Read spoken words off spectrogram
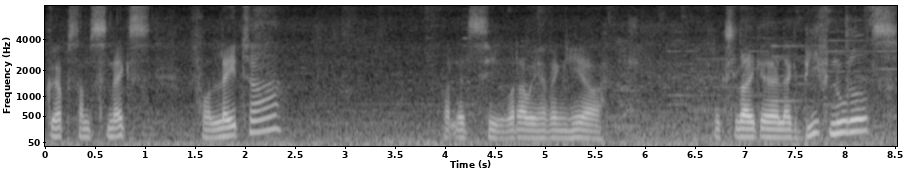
grab some snacks for later. But let's see, what are we having here? Looks like uh, like beef noodles.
